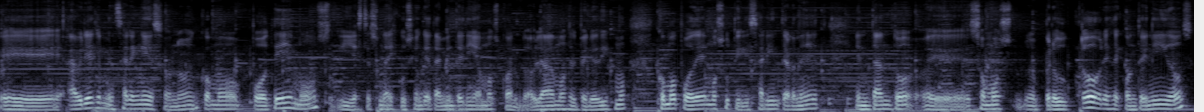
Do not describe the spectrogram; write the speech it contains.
Eh, habría que pensar en eso, ¿no? En cómo podemos, y esta es una discusión que también teníamos cuando hablábamos del periodismo, cómo podemos utilizar Internet en tanto eh, somos productores de contenidos,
